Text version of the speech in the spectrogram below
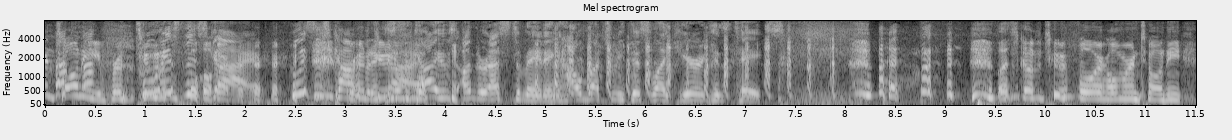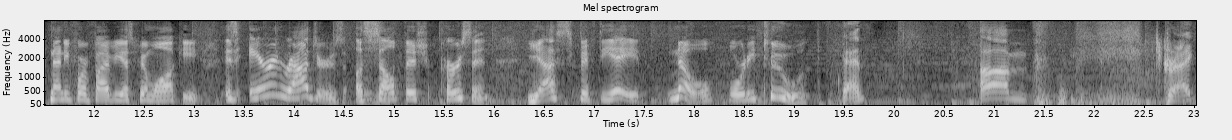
and Tony from two Who to is this four. guy? Who is this confident He's He's guy? a guy who's underestimating how much we dislike hearing his takes. Let's go to two to four. Homer and Tony, 94.5 ESPN Milwaukee. Is Aaron Rodgers a selfish person? Yes, 58. No, 42. Ben? Um, Greg,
